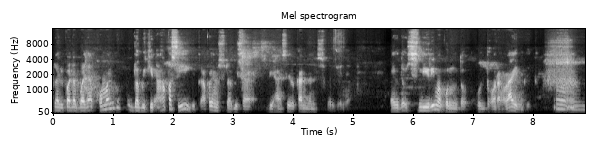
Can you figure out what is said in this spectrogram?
Daripada banyak komen udah bikin apa sih gitu? Apa yang sudah bisa dihasilkan dan sebagainya? Baik untuk sendiri maupun untuk untuk orang lain gitu. Mm-mm.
